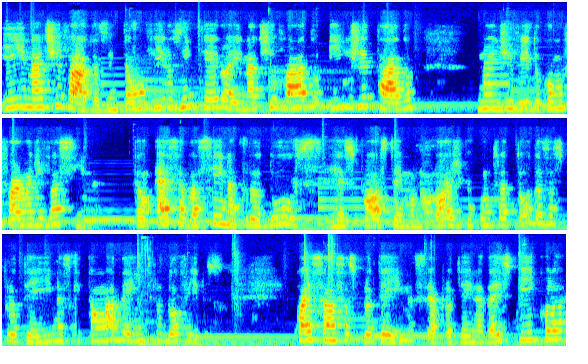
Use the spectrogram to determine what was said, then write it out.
e inativadas. Então, o vírus inteiro é inativado e injetado no indivíduo como forma de vacina. Então, essa vacina produz resposta imunológica contra todas as proteínas que estão lá dentro do vírus. Quais são essas proteínas? É a proteína da espícula,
